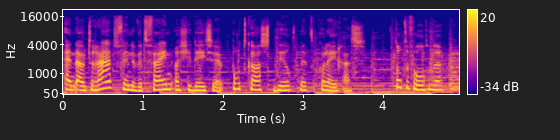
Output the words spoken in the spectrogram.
En uiteraard vinden we het fijn als je deze podcast deelt met collega's. Tot de volgende!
